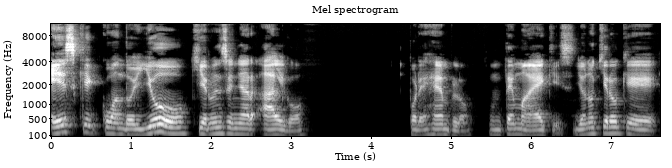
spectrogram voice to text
Es que cuando yo quiero enseñar algo, por ejemplo, un tema X, yo no quiero que,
